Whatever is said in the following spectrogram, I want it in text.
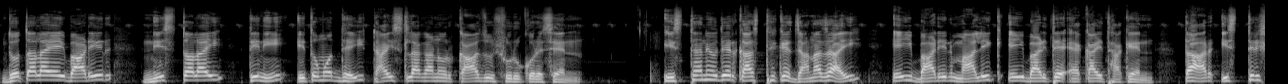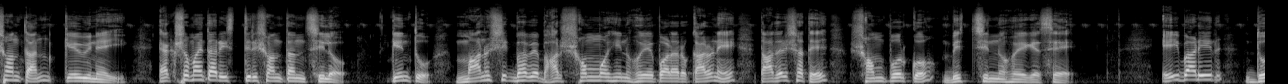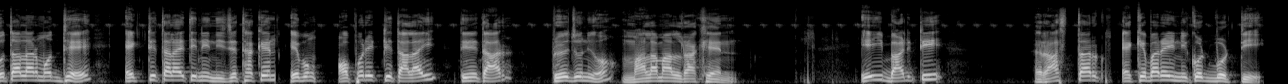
দোতলায় এই বাড়ির নিচতলায় তিনি ইতোমধ্যেই টাইলস লাগানোর কাজও শুরু করেছেন। স্থানীয়দের কাছ থেকে জানা যায়, এই বাড়ির মালিক এই বাড়িতে একাই থাকেন। তার স্ত্রী সন্তান কেউই নেই। একসময় তার স্ত্রী সন্তান ছিল, কিন্তু মানসিকভাবে ভারসাম্যহীন হয়ে পড়ার কারণে তাদের সাথে সম্পর্ক বিচ্ছিন্ন হয়ে গেছে। এই বাড়ির দোতলার মধ্যে একটি তালায় তিনি নিজে থাকেন এবং অপর একটি তালায় তিনি তার প্রয়োজনীয় মালামাল রাখেন। এই বাড়িটি রাস্তার একেবারেই নিকটবর্তী।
